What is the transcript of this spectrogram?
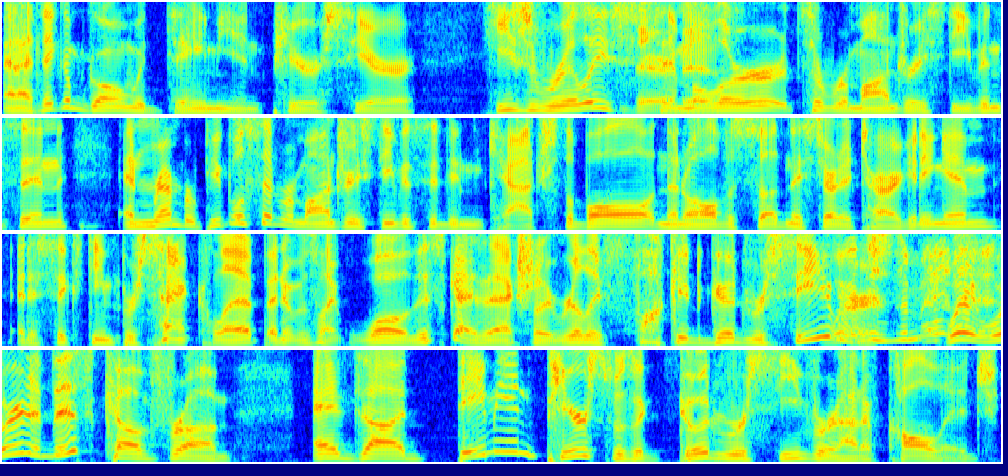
And I think I'm going with Dameon Pierce here. He's really it similar to Rhamondre Stevenson. And remember, people said Rhamondre Stevenson didn't catch the ball, and then all of a sudden they started targeting him at a 16% clip, and it was like, whoa, this guy's actually a really fucking good receiver. Wait just a minute. Wait, where did this come from? And uh, Dameon Pierce was a good receiver out of college.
